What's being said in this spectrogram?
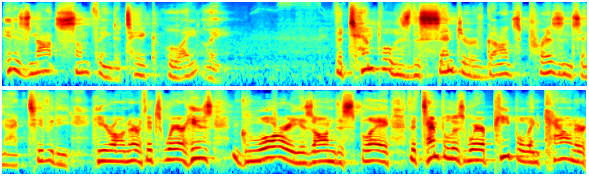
It is not something to take lightly. The temple is the center of God's presence and activity here on earth. It's where His glory is on display. The temple is where people encounter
